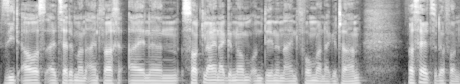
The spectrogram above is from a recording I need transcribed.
sieht aus, als hätte man einfach einen Sockliner genommen und den in einen Foamrunner getan. Was hältst du davon?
